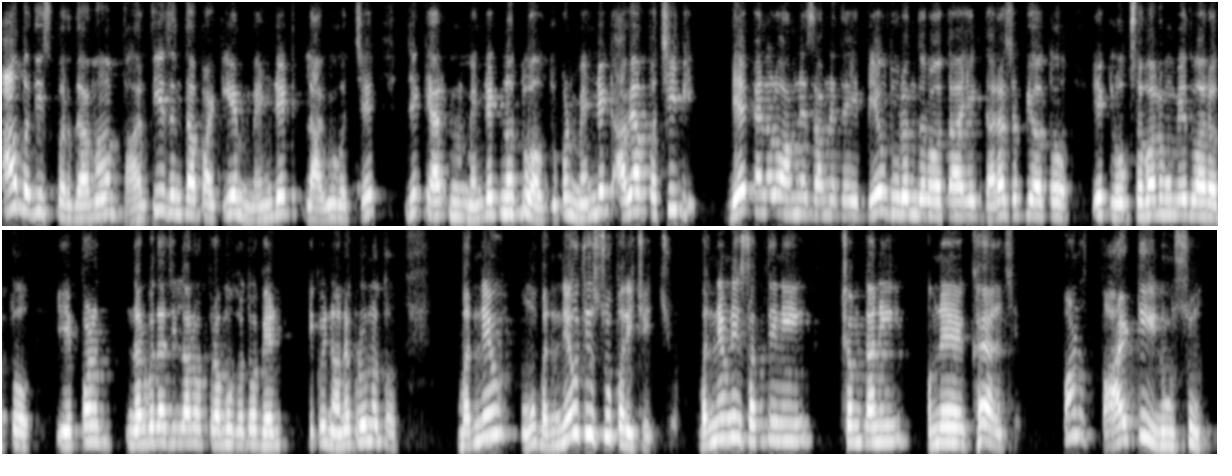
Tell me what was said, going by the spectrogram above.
આ બધી સ્પર્ધામાં ભારતીય જનતા પાર્ટીએ મેન્ડેટ લાવ્યું વચ્ચે, જે ક્યારે મેન્ડેટ નહોતું આવતું, પણ મેન્ડેટ આવ્યા પછી બી બે પેનલો આમને સામને થઈ. બે ધુરંધરો હતા, એક ધારાસભ્ય હતો, એક લોકસભાનો ઉમેદવાર હતો. એ પણ નર્મદા જિલ્લાનો પ્રમુખ હતો, બેન. એ કોઈ નાનકડો નહોતો. બંને, હું બંનેથી સુપરિચિત છું. બંનેની શક્તિની, ક્ષમતાની અમને ખ્યાલ છે. પણ પાર્ટીનું શું?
